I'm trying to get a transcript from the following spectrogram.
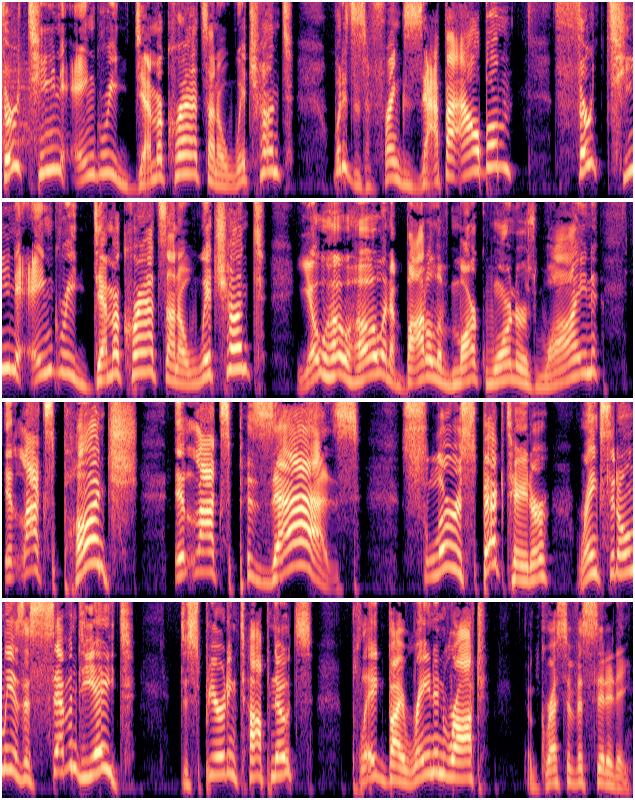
13 angry Democrats on a witch hunt? What is this, a Frank Zappa album? 13 angry Democrats on a witch hunt? Yo ho ho and a bottle of Mark Warner's wine? It lacks punch. It lacks pizzazz. Slur Spectator ranks it only as a 78. Dispiriting top notes, plagued by rain and rot, aggressive acidity.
